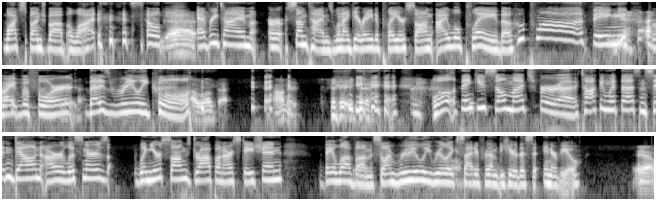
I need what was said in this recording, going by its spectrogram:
watch SpongeBob a lot. so Yeah. every time or sometimes when I get ready to play your song, I will play the hoopla thing Yeah. right before. That is really cool. I love that. Honored. well, thank you so much for uh, talking with us and sitting down. Our listeners, when your songs drop on our station, they love them. So I'm really, really oh, excited for them to hear this interview. yeah,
